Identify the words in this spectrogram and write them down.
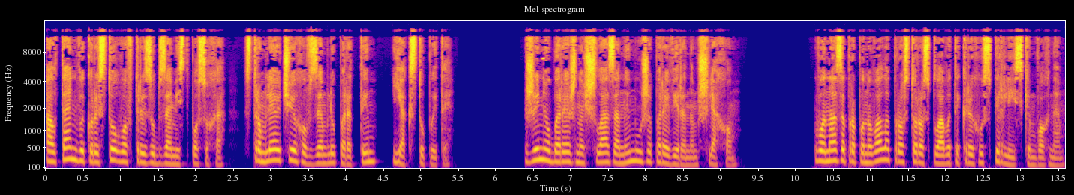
Алтань використовував тризуб замість посуха, стромляючи його в землю перед тим, як ступити. Жінь обережно йшла за ним уже перевіреним шляхом. Вона запропонувала просто розплавити кригу з пірлійським вогнем.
